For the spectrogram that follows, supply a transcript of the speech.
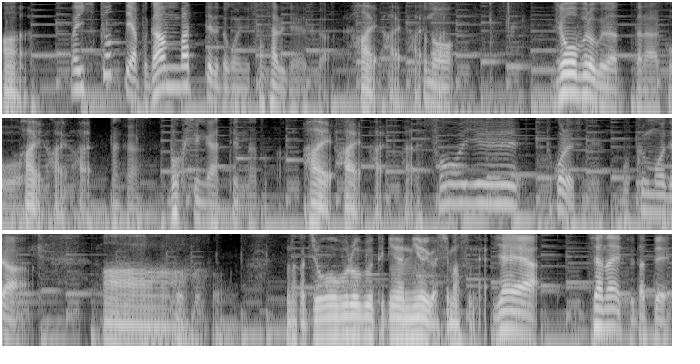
まあ、人ってやっぱ頑張ってるところに刺さるじゃないですかい。はいはいはい。そのジョーブログだったらこう、はいはいはい。なんかボクシングやってんなとかはいはいはいはい。そういうところですね僕もじゃあああ。そうそうそうなんか、ジョーブログ的な匂いがしますね。いやいやじゃないですよ。だって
